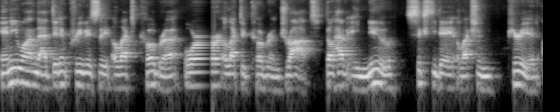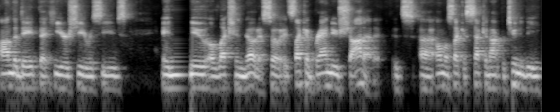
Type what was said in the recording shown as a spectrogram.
Anyone that didn't previously elect COBRA or elected COBRA and dropped, they'll have a new 60 day election period on the date that he or she receives a new election notice. So it's like a brand new shot at it. It's uh, almost like a second opportunity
